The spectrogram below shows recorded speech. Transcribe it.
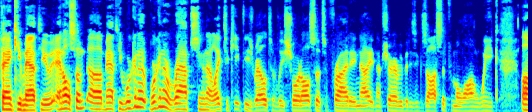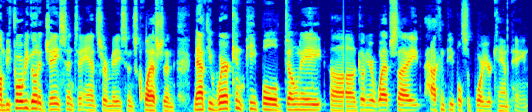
Thank you, Matthew. And also, uh, Matthew, we're gonna we're gonna wrap soon. I like to keep these relatively short. Also, it's a Friday night, and I'm sure everybody's exhausted from a long week. Um, before we go to Jason to answer Mason's question, Matthew, where can people donate? Uh, go to your website. How can people support your campaign?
